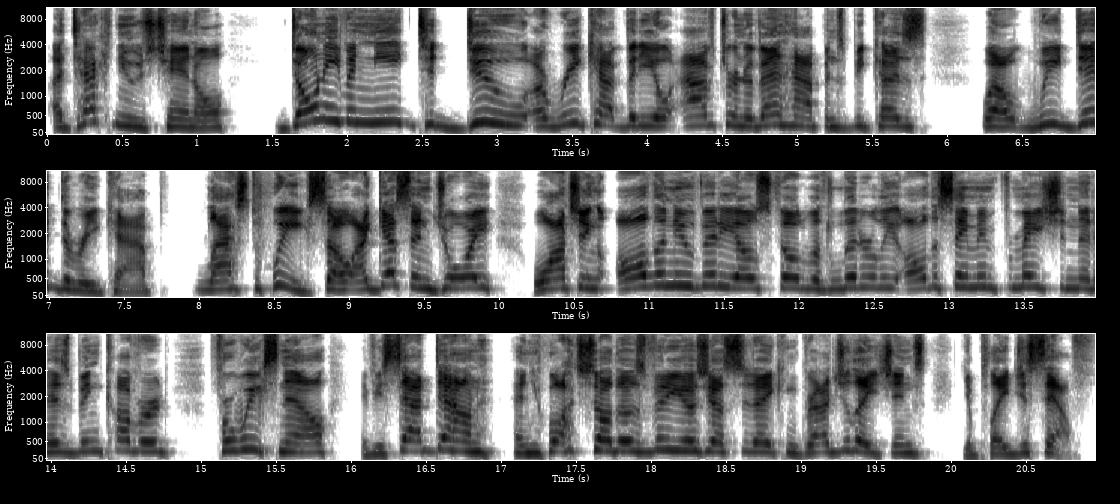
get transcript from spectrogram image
a tech news channel, don't even need to do a recap video after an event happens because, well, we did the recap last week. So I guess enjoy watching all the new videos filled with literally all the same information that has been covered for weeks now. If you sat down and you watched all those videos yesterday, congratulations, you played yourself.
